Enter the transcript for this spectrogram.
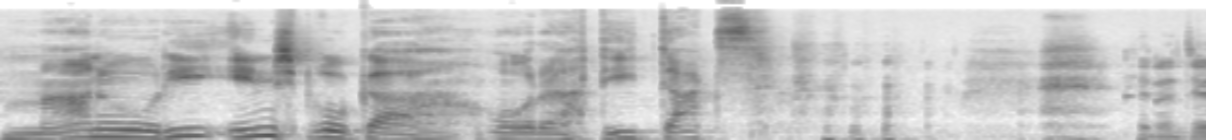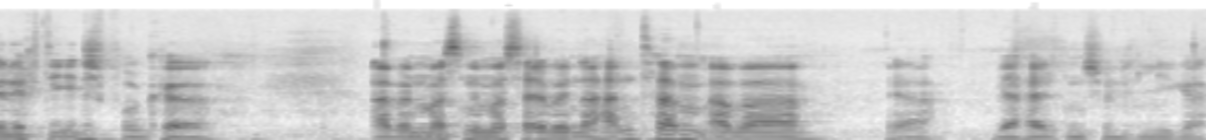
Manu, die Innsbrucker oder die DAX. ja, natürlich die Innsbrucker. Aber wenn wir es nicht mehr selber in der Hand haben, aber ja, wir halten schon die Liga.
